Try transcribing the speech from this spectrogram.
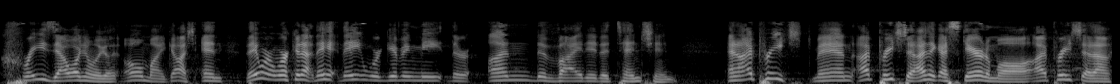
crazy. I walked in like, oh my gosh. And they weren't working out. They, they were giving me their undivided attention. And I preached, man. I preached it. I think I scared them all. I preached it. I,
